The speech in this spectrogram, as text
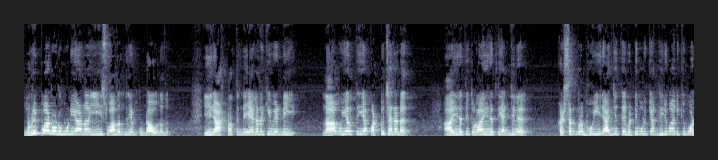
മുറിപ്പാടോടുകൂടിയാണ് ഈ സ്വാതന്ത്ര്യം ഉണ്ടാവുന്നത്. ഈ രാഷ്ട്രത്തിന്റെ ഏകതയ്ക്ക് വേണ്ടി നാം ഉയർത്തിയ പട്ടുചരട് ആയിരത്തി തൊള്ളായിരത്തി അഞ്ചിൽ കഴ്സൻ പ്രഭു ഈ രാജ്യത്തെ വെട്ടിമുറിക്കാൻ തീരുമാനിക്കുമ്പോൾ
